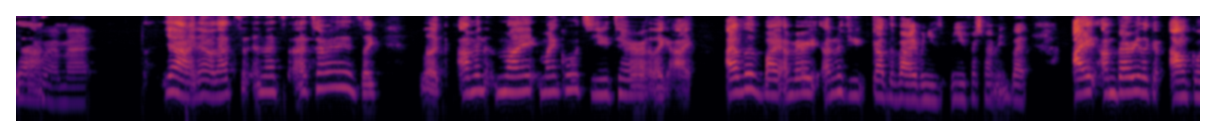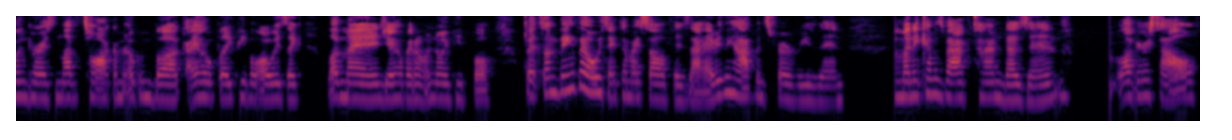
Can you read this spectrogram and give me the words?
Yeah, where I'm at. yeah, I know. That's and that's that's how it is. Like, look, I'm an my my quote to you, Tara. Like, I I live by. I'm very. I don't know if you got the vibe when you when you first met me, but I I'm very like an outgoing person. Love to talk. I'm an open book. I hope like people always like love my energy. I hope I don't annoy people. But some things I always think to myself is that everything happens for a reason. Money comes back, time doesn't. Love yourself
